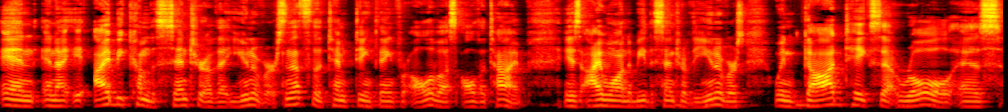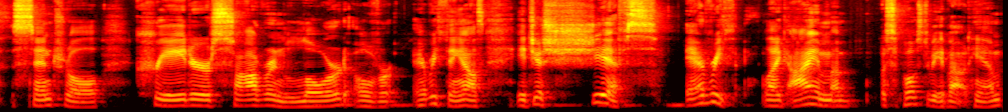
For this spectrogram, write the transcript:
And and I I become the center of that universe. And that's the tempting thing for all of us all the time. Is I want to be the center of the universe. When God takes that role as central creator, sovereign Lord over everything else, it just shifts everything. Like I am supposed to be about him.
